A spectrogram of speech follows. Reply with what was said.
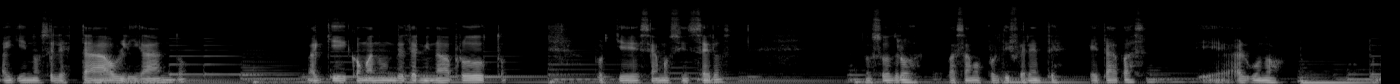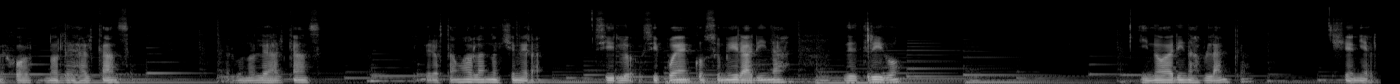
Aquí no se le está obligando aquí coman un determinado producto, porque seamos sinceros, nosotros pasamos por diferentes etapas, a algunos lo mejor no les alcanza, a algunos les alcanza, pero estamos hablando en general. Si, lo, si pueden consumir harinas de trigo y no harinas blancas, genial.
